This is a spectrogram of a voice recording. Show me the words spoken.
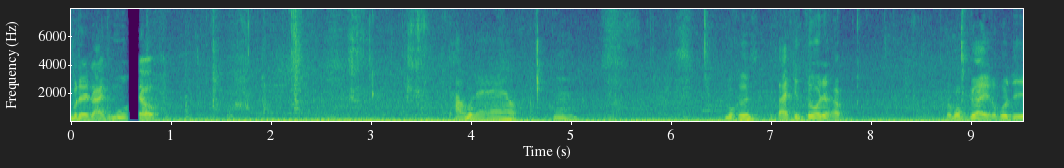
บ่ได้หลายชั่วโมงแล้วเท่าแล้วอืมบ่คือสายกินตัวด้วยครับระบบย่อยก็พอดี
